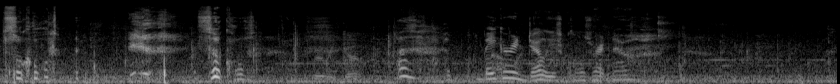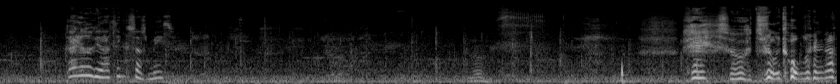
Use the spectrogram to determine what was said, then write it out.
It's so cold. it's so cold. Where we go? Uh, Baker and Deli is closed right now. Daddy, look at that thing says Mason. Okay, so it's really cold right now.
